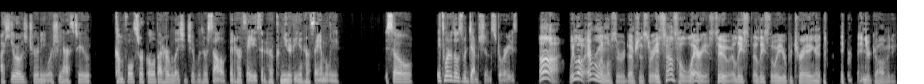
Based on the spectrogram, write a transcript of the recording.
a hero's journey where she has to come full circle about her relationship with herself and her faith and her community and her family. So it's one of those redemption stories. Ah, we love everyone loves a redemption story. It sounds hilarious too. At least at least the way you're portraying it in your comedy.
